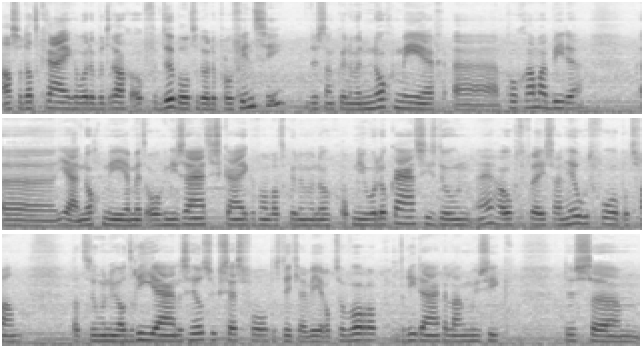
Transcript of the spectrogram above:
Als we dat krijgen, wordt het bedrag ook verdubbeld door de provincie. Dus dan kunnen we nog meer programma bieden. Uh, ja, nog meer met organisaties kijken van wat kunnen we nog op nieuwe locaties doen. Hè, Hoogtevrees daar een heel goed voorbeeld van. Dat doen we nu al drie jaar, is heel succesvol. Dus dit jaar weer op de Worp, drie dagen lang muziek. Dus um,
